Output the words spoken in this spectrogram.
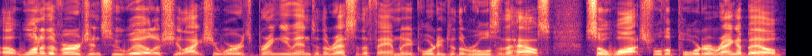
uh, one of the virgins who will, if she likes your words, bring you into the rest of the family according to the rules of the house. So watchful the porter rang a bell,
